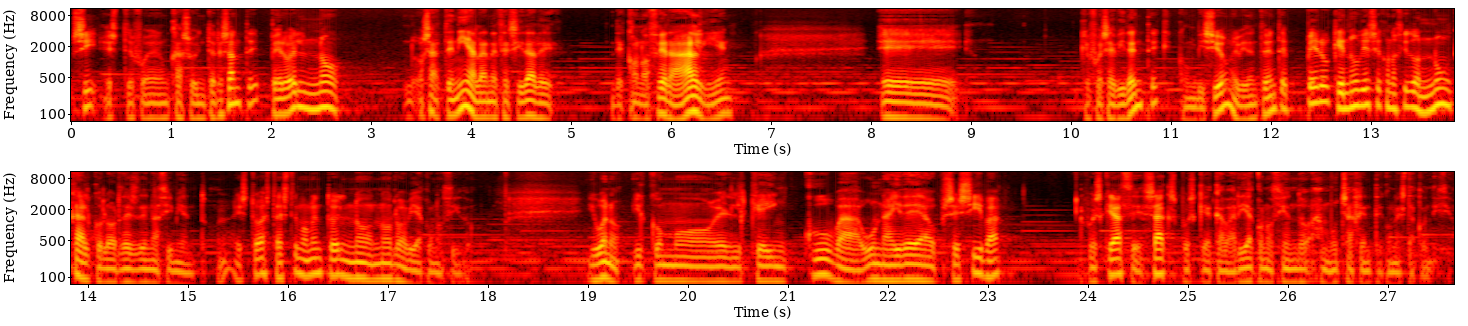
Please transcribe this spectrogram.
Sí, este fue un caso interesante, pero él no, o sea, tenía la necesidad de, conocer a alguien eh, que fuese evidente, con visión, evidentemente, pero que no hubiese conocido nunca el color desde nacimiento. Esto hasta este momento él no, no lo había conocido. Y bueno, y como el que incuba una idea obsesiva, pues ¿qué hace Sachs? Pues que acabaría conociendo a mucha gente con esta condición.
